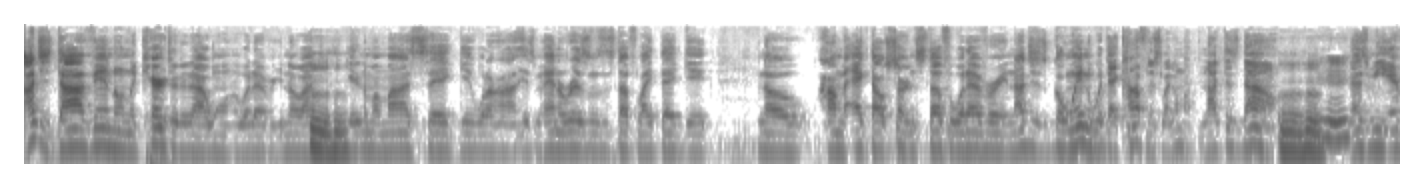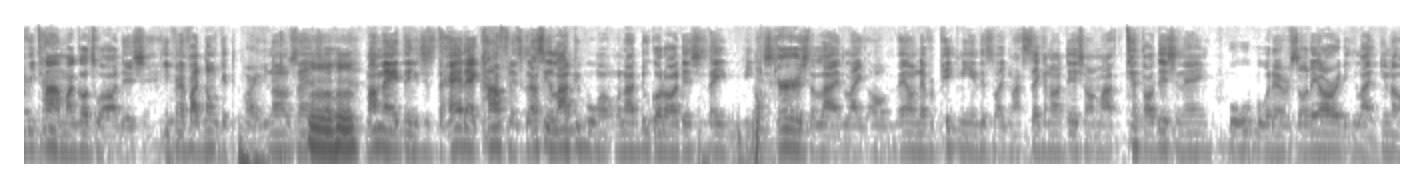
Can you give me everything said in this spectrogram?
I just dive in on the character that I want or whatever. You know, I Mhm. just get into my mindset, get what I, his mannerisms and stuff like that. Get you know how I'm gonna act out certain stuff or whatever, and I just go in with that confidence, like I'm gonna knock this down. Mhm. Mm-hmm. Mhm. That's me every time I go to an audition, even if I don't get the part. You know what I'm saying? Mhm. So my main thing is just to have that confidence because I see a lot of people when, when I do go to auditions, they be discouraged a lot, like oh they don't never pick me, and this like my second audition or my tenth audition, they ain't whoop whoop or whatever. So they already like you know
